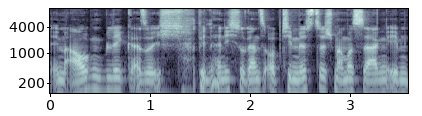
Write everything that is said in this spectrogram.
im Augenblick. Also ich bin da nicht so ganz optimistisch. Man muss sagen, eben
